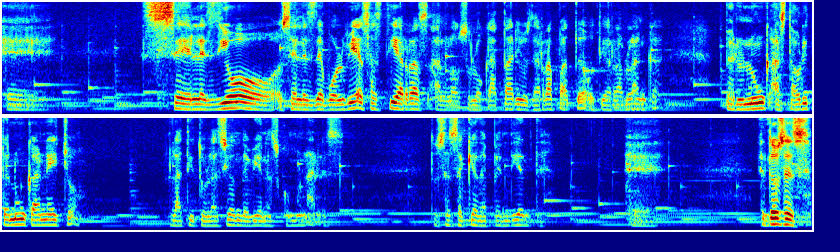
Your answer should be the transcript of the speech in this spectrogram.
eh, se les dio, se les devolvía esas tierras a los locatarios de Rapate o Tierra Blanca, pero nunca, hasta ahorita nunca han hecho la titulación de bienes comunales. Entonces se queda pendiente. Eh, entonces,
